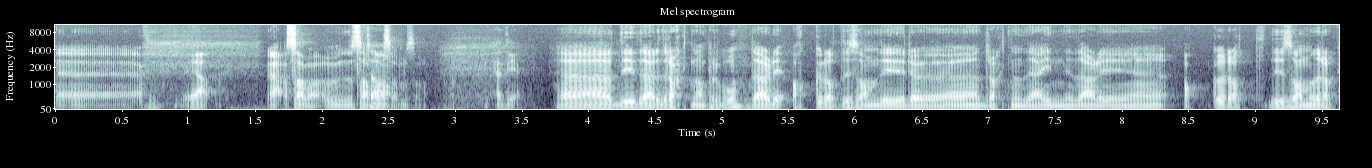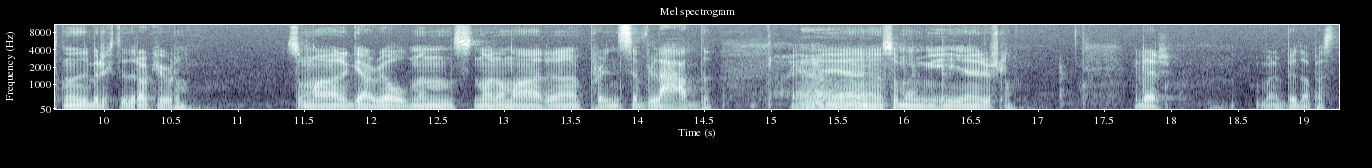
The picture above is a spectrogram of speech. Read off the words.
Eh, Ja. ja, samme. samme, Samme. samme. Eh, de der draktene, apropos, det er de akkurat de samme De røde draktene de er inni. Det er de eh, akkurat de samme draktene de brukte i Dracula. Som er Gary Oldmans når han er Prince of Vlad i, eh, som ung i Russland. Eller bare Budapest.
